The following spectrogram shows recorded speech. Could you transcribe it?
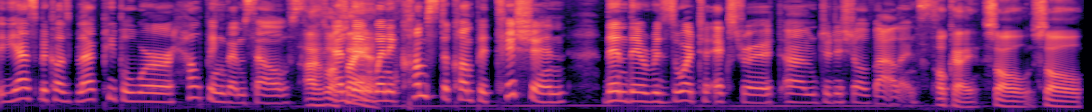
yes, because black people were helping themselves. That's what I'm and saying. then when it comes to competition, then they resort to extra um, judicial violence. Okay. So so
